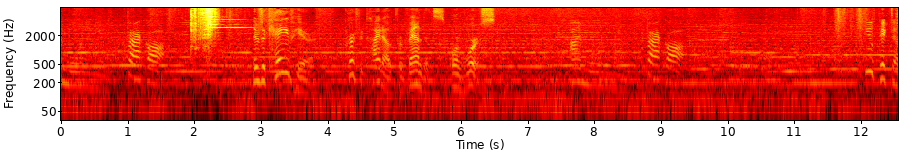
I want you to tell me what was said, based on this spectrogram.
I'm warning you. Back off. There's a cave here. Perfect hideout for bandits, or worse. I'm warning you. Back off. You picked a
